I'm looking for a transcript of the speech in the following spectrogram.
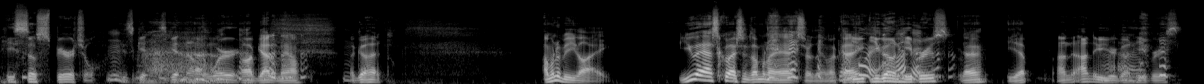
He's so spiritual. He's getting he's getting on the word. Oh, I've got it now. Uh, Go ahead. I'm gonna be like, you ask questions, I'm gonna answer them. Okay. You, for it. you I going love it. Hebrews? Yeah. Yep. I, kn- I knew you were going Uh-oh. Hebrews.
